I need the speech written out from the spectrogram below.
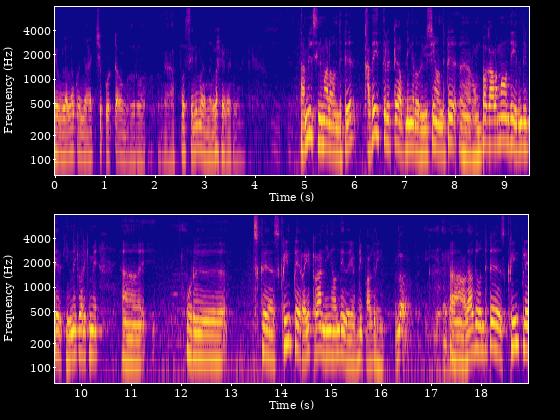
இவங்களெல்லாம் கொஞ்சம் அடிச்சு போட்டு அவங்க வருவாங்க. அப்போ சினிமா நல்லா இடம் நினைக்கிறேன். தமிழ் சினிமாவில் வந்துட்டு கதை திருட்டு அப்படிங்கிற ஒரு விஷயம் வந்துட்டு ரொம்ப காலமாக வந்து இருந்துகிட்டே இருக்குது இன்றைக்கி வரைக்குமே ஒரு ஸ்க்ரீ ஸ்க்ரீன் ப்ளே ரைட்டராக நீங்கள் வந்து இதை எப்படி பார்க்குறீங்க இல்லை. அதாவது வந்துட்டு ஸ்க்ரீன் ப்ளே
